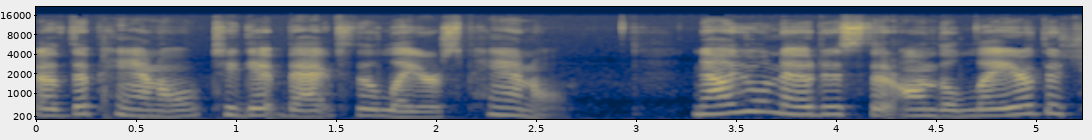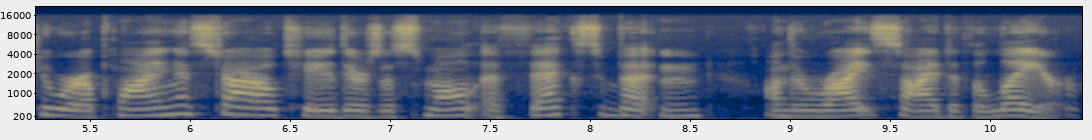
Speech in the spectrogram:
of the panel to get back to the Layers panel. Now you'll notice that on the layer that you are applying a style to, there's a small Effects button on the right side of the layer.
